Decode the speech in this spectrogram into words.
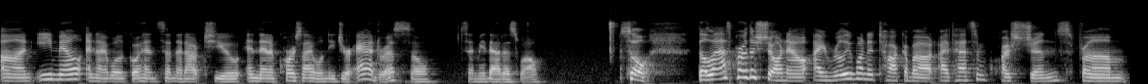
on email, and I will go ahead and send that out to you. And then, of course, I will need your address, so send me that as well. So the last part of the show now, I really want to talk about. I've had some questions from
